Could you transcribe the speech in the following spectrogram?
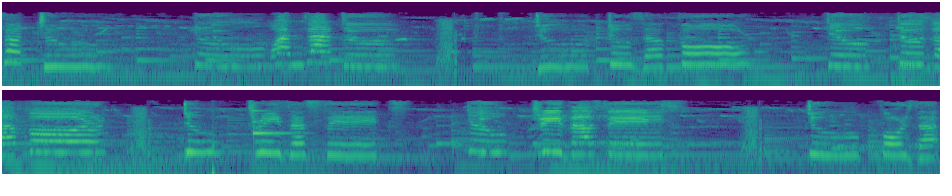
ones are two. Two ones are two. Two twos are four. Two twos are four. Two threes are six. Two threes are six. Two fours are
